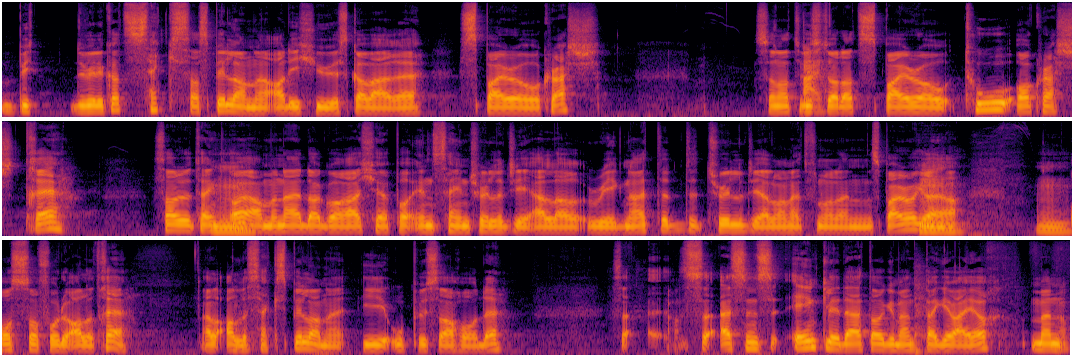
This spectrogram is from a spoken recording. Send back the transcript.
byt, du vil jo ikke at seks av spillene av de 20 skal være Spyro og Crash. Sånn at hvis Nei. du hadde hatt Spyro 2 og Crash 3, så hadde du tenkt å ja, men nei, da går jeg og kjøper Insane Trilogy eller Reignited Trilogy, eller hva den heter for noe, den Spyro-greia. Og så får du alle tre. Eller alle seks spillene i oppussa HD. Så, så jeg syns egentlig det er et argument begge veier. Men eh,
